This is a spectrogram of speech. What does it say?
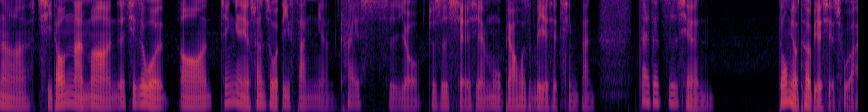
那起头难嘛？那其实我呃，今年也算是我第三年开始有，就是写一些目标，或是列一些清单。在这之前都没有特别写出来。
